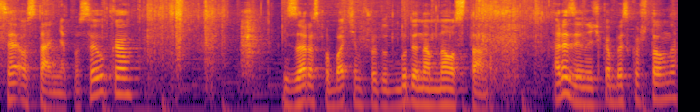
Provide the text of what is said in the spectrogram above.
Це остання посилка. І зараз побачимо, що тут буде нам наостанок. Резиночка безкоштовна.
